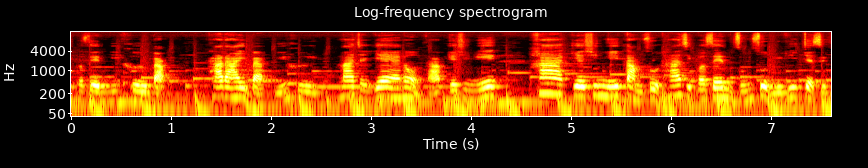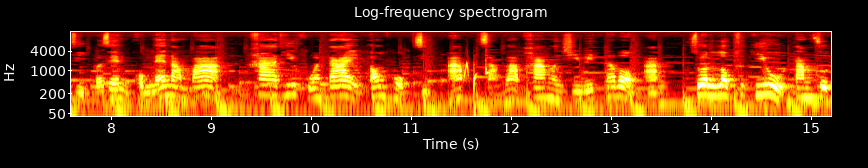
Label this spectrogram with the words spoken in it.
50%นี้คือแบบถ้าได้แบบนี้คือน่าจะแย่นะผมครับเกียร์ชิ้นนี้ ค่าเกียร์ชิ้นนี้ต่ำสุด 50%สูงสุดอยู่ที่ 74%ผมแนะนำว่าค่าที่ควรได้ต้อง 60 อัพสำหรับค่าพลังชีวิตนะผมอะส่วนลบสกิลต่ำสุด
